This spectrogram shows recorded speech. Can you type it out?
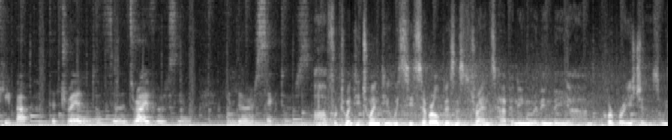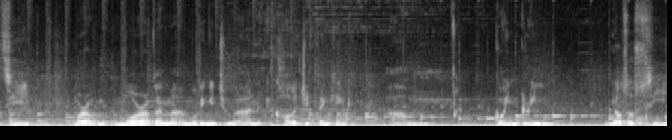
keep up the trend of the drivers in, in their sectors. Uh, for 2020, we see several business trends happening within the um, corporations. We see more of, more of them uh, moving into an ecology thinking, um, going green. We also see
